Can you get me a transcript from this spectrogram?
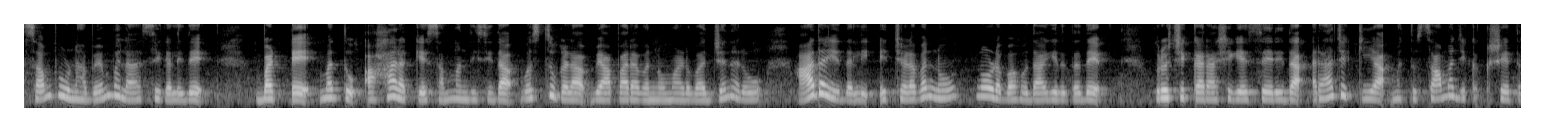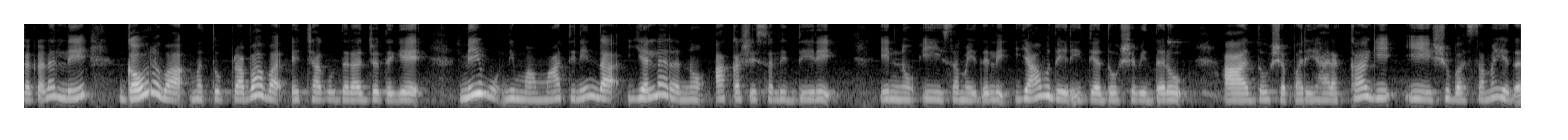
ಸಂಪೂರ್ಣ ಬೆಂಬಲ ಸಿಗಲಿದೆ. ಬಟ್ಟೆ ಮತ್ತು ಆಹಾರಕ್ಕೆ ಸಂಬಂಧಿಸಿದ ವಸ್ತುಗಳ ವ್ಯಾಪಾರವನ್ನು ಮಾಡುವ ಜನರು ಆದಾಯದಲ್ಲಿ ಹೆಚ್ಚಳವನ್ನು ನೋಡಬಹುದಾಗಿರುತ್ತದೆ. ವೃಶ್ಚಿಕ ರಾಶಿಗೆ ಸೇರಿದ ರಾಜಕೀಯ ಮತ್ತು ಸಾಮಾಜಿಕ ಕ್ಷೇತ್ರಗಳಲ್ಲಿ ಗೌರವ ಮತ್ತು ಪ್ರಭಾವ ಹೆಚ್ಚಾಗುವುದರ ಜೊತೆಗೆ ನೀವು ನಿಮ್ಮ ಮಾತಿನಿಂದ ಎಲ್ಲರನ್ನು ಆಕರ್ಷಿಸಲಿದ್ದೀರಿ. ಇನ್ನು ಈ ಸಮಯದಲ್ಲಿ ಯಾವುದೇ ರೀತಿಯ ದೋಷವಿದ್ದರೂ ಆ ದೋಷ ಪರಿಹಾರಕ್ಕಾಗಿ ಈ ಶುಭ ಸಮಯದ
